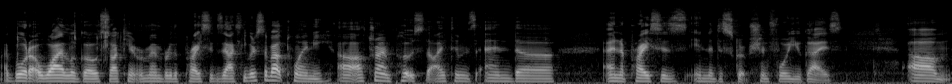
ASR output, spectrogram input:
I bought it a while ago, so I can't remember the price exactly, but it's about twenty. Uh, I'll try and post the items and uh, and the prices in the description for you guys. Um,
